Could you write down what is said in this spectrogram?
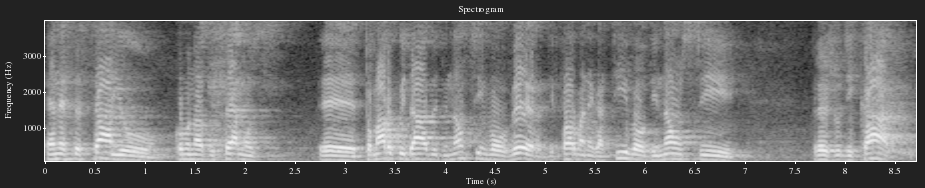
é necessário, como nós dissemos, eh, tomar o cuidado de não se envolver de forma negativa ou de não se prejudicar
